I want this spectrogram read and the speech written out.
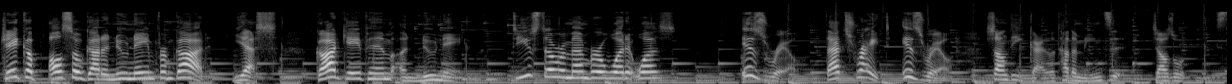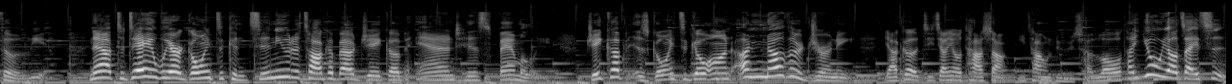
Jacob also got a new name from God. Yes, God gave him a new name. Do you still remember what it was? Israel. That's right, Israel. 上帝改了他的名字，叫做以色列。Now, today we are going to continue to talk about Jacob and his family. Jacob is going to go on another journey. 雅各即将又踏上一趟旅程喽，他又要再一次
